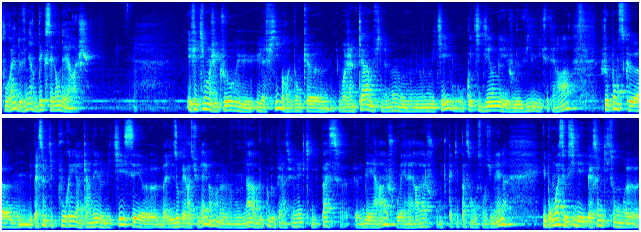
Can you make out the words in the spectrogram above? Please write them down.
pourraient devenir d'excellents DRH Effectivement, j'ai toujours eu, la fibre, donc euh, moi j'incarne finalement mon, métier au quotidien et je le vis, etc. Je pense que euh, des personnes qui pourraient incarner le métier, c'est euh, bah, les opérationnels. Hein. On a beaucoup d'opérationnels qui passent DRH ou RRH, ou en tout cas qui passent en ressources humaines, et pour moi, c'est aussi des personnes qui sont euh,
